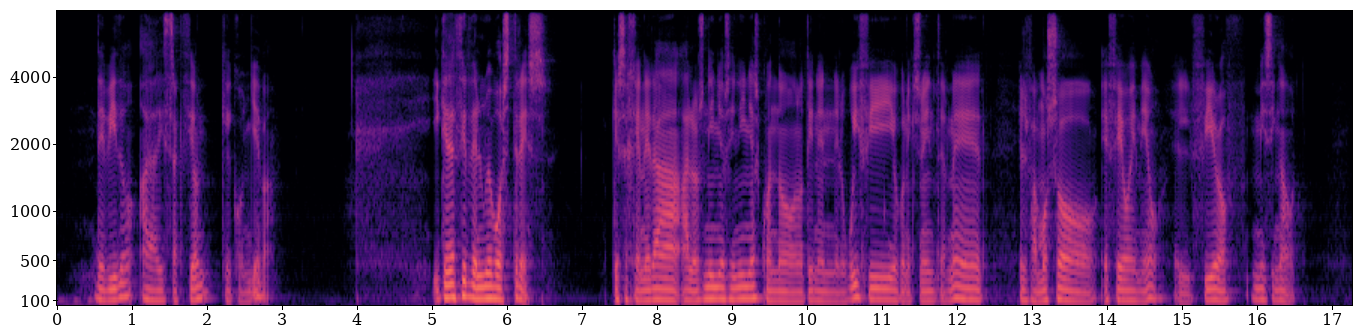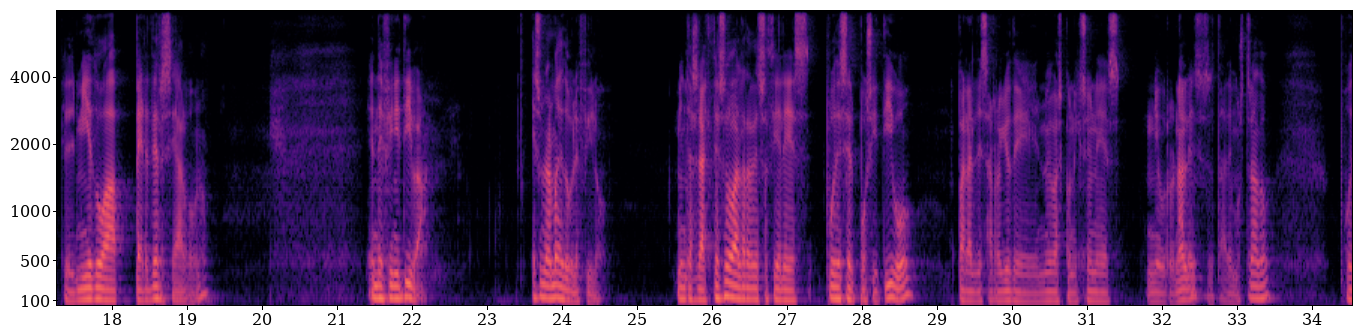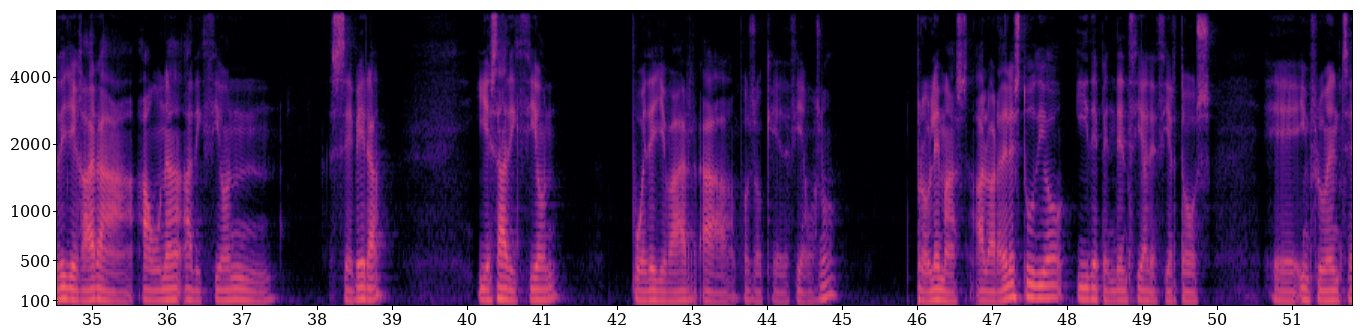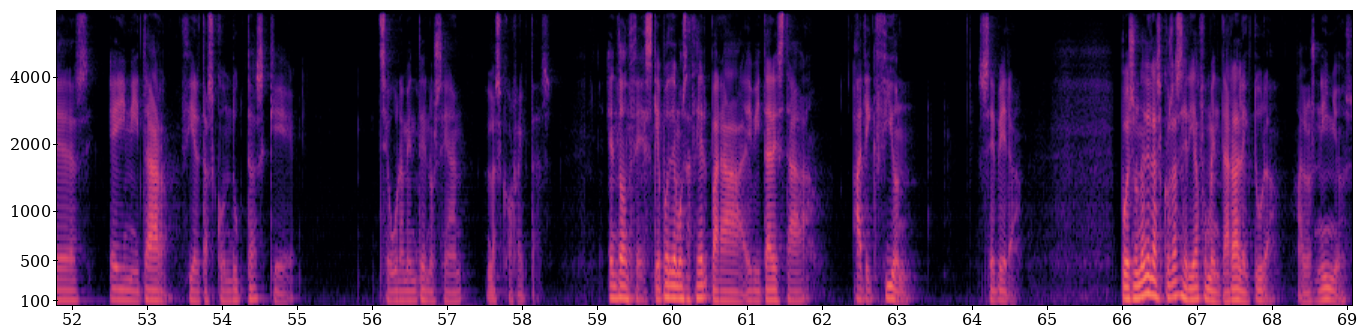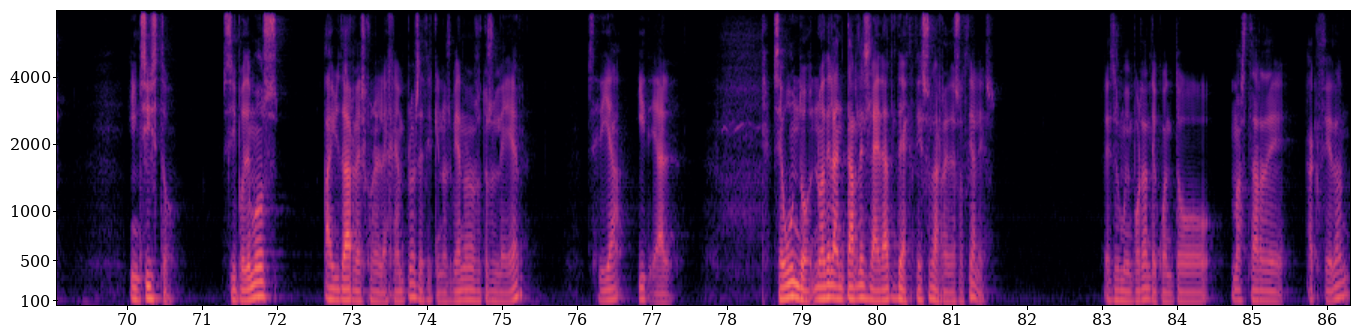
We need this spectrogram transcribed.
debido a la distracción que conlleva. ¿Y qué decir del nuevo estrés que se genera a los niños y niñas cuando no tienen el wifi o conexión a internet? El famoso FOMO, el Fear of Missing Out, el miedo a perderse algo, ¿no? En definitiva, es un arma de doble filo. Mientras el acceso a las redes sociales puede ser positivo para el desarrollo de nuevas conexiones neuronales, eso está demostrado, puede llegar a, una adicción severa y esa adicción puede llevar a pues lo que decíamos, ¿no? Problemas a la hora del estudio y dependencia de ciertos eh, influencers e imitar ciertas conductas que seguramente no sean las correctas. Entonces, ¿qué podemos hacer para evitar esta adicción severa? Pues una de las cosas sería fomentar la lectura a los niños. Insisto, si podemos ayudarles con el ejemplo, es decir, que nos vean a nosotros leer, sería ideal. Segundo, no adelantarles la edad de acceso a las redes sociales. Esto es muy importante. Cuanto más tarde accedan,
